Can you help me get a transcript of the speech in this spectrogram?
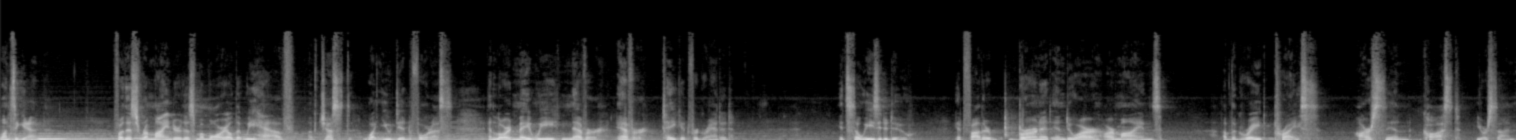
once again for this reminder, this memorial that we have of just what you did for us. And Lord, may we never, ever take it for granted. It's so easy to do. Yet, Father, burn it into our, our minds of the great price our sin cost your Son.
